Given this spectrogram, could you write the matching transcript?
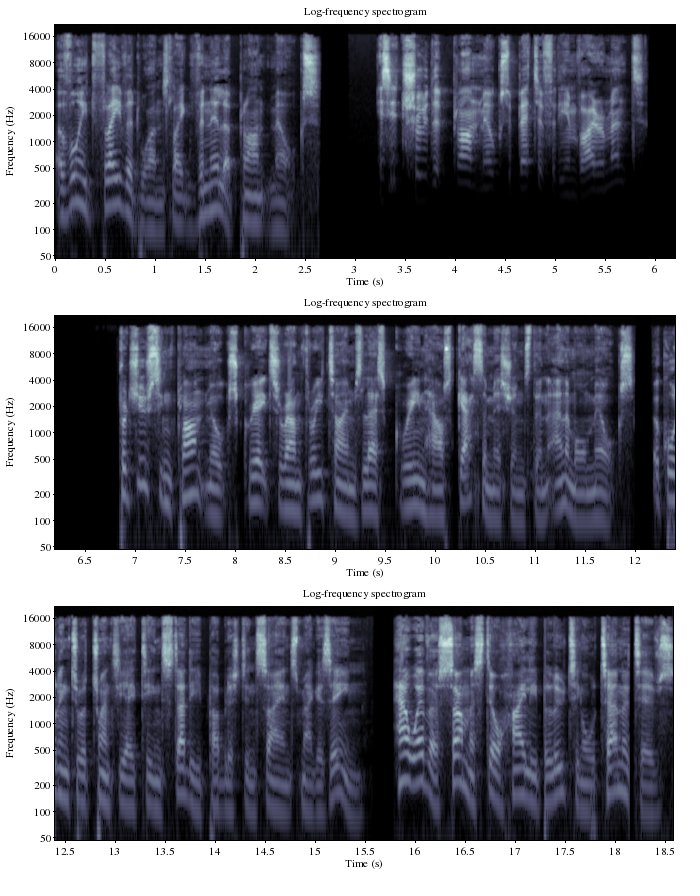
avoid flavoured ones like vanilla plant milks. Is it true that plant milks are better for the environment? Producing plant milks creates around three times less greenhouse gas emissions than animal milks, according to a 2018 study published in Science magazine. However, some are still highly polluting alternatives.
